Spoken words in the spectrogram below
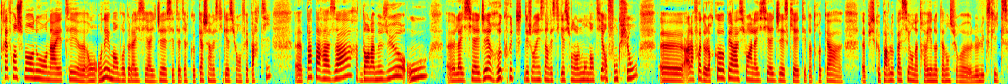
Très franchement, nous, on a été, euh, on, est membre de l'ICIJ, c'est-à-dire que Cash Investigation en fait partie, euh, pas par hasard, dans la mesure où euh, l'ICIJ recrute des journalistes d'investigation dans le monde entier en fonction à la fois de leur coopération à l'ICIJ, ce qui a été notre cas, puisque par le passé, on a travaillé notamment sur le LuxLeaks.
